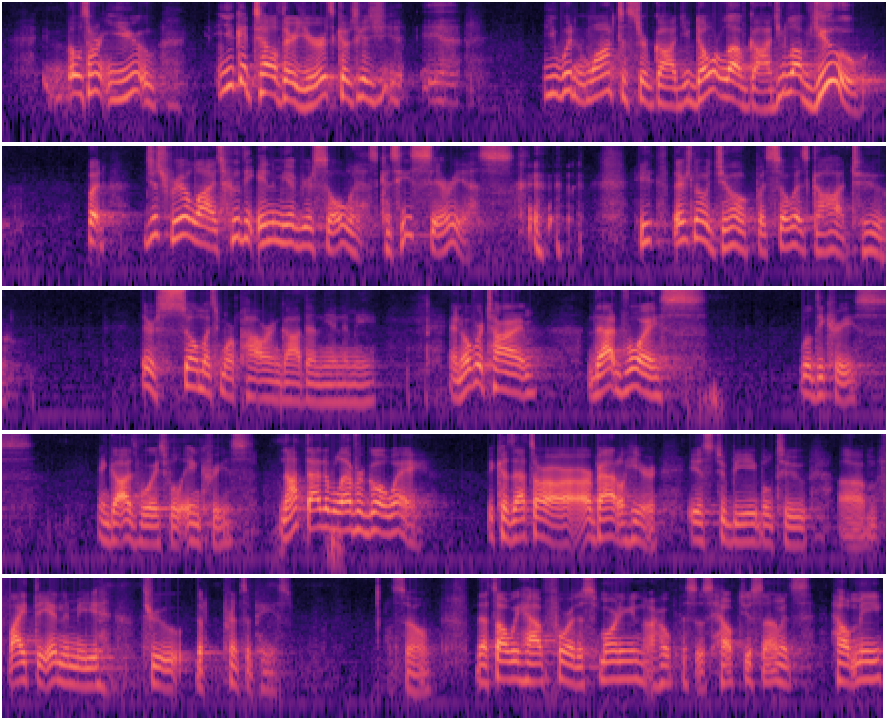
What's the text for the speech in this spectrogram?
Those aren't you. You could tell if they're yours because you wouldn't want to serve God. You don't love God. You love you. But just realize who the enemy of your soul is because he's serious. he, there's no joke, but so is God too. There's so much more power in God than the enemy. And over time, that voice will decrease and God's voice will increase. Not that it will ever go away, because that's our, our, our battle here, is to be able to um, fight the enemy through the Prince of Peace. So that's all we have for this morning. I hope this has helped you some. It's helped me.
